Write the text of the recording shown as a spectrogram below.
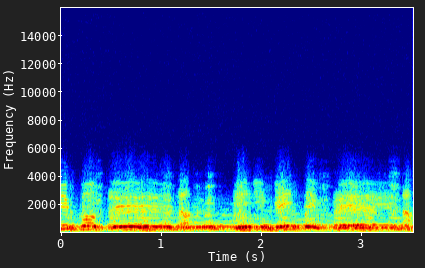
Me condena e ninguém tem pena,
